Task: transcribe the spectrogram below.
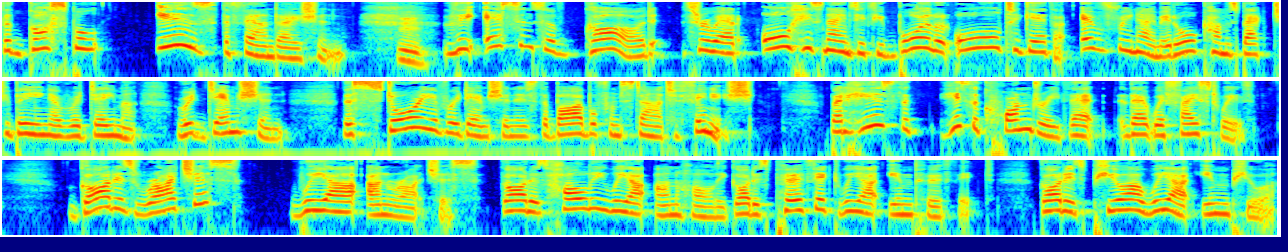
the gospel is the foundation. Mm. The essence of God throughout all his names, if you boil it all together, every name, it all comes back to being a redeemer, redemption. The story of redemption is the Bible from start to finish. But here's the, here's the quandary that, that we're faced with. God is righteous. We are unrighteous. God is holy. We are unholy. God is perfect. We are imperfect. God is pure, we are impure.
